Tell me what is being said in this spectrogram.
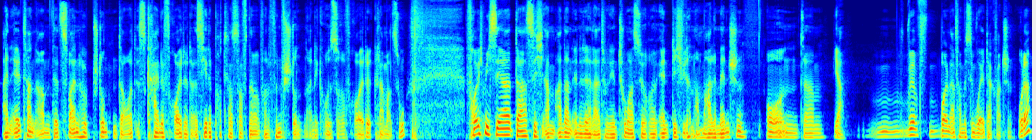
ein Elternabend, der zweieinhalb Stunden dauert, ist keine Freude. Da ist jede Podcastaufnahme von fünf Stunden eine größere Freude, Klammer zu. Freue ich mich sehr, dass ich am anderen Ende der Leitung den Thomas höre. Endlich wieder normale Menschen. Und ähm, ja, wir wollen einfach ein bisschen Vuelta quatschen, oder?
